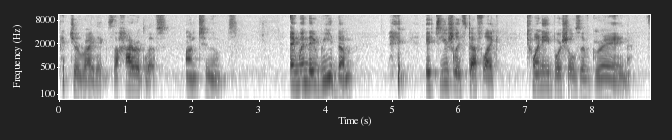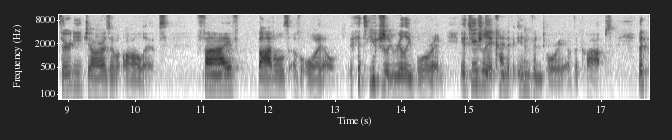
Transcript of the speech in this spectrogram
picture writings, the hieroglyphs on tombs. And when they read them, it's usually stuff like 20 bushels of grain, 30 jars of olives, five bottles of oil. It's usually really boring. It's usually a kind of inventory of the crops. But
